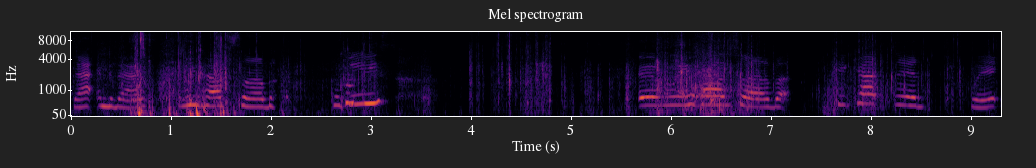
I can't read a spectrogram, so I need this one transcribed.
that in the bag. We have some Cookies, and we have some Kit Kats and Twix.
